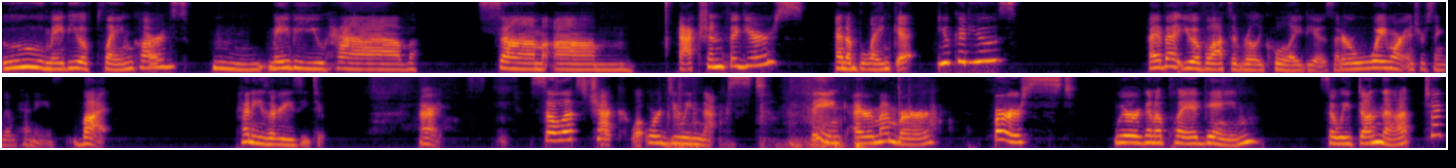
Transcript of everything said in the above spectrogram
Ooh, maybe you have playing cards. Hmm, maybe you have some um, action figures and a blanket you could use. I bet you have lots of really cool ideas that are way more interesting than pennies, but pennies are easy too. All right, so let's check what we're doing next. I think I remember first we were gonna play a game. So we've done that, check.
